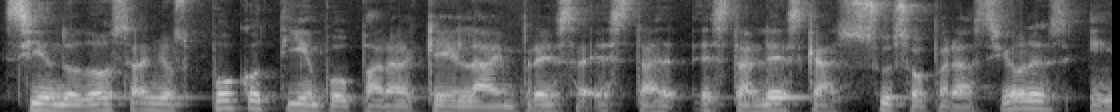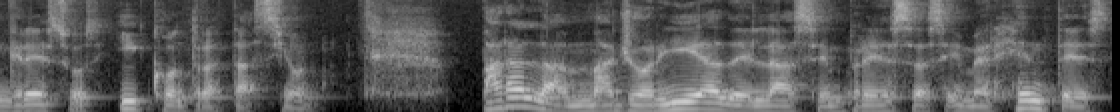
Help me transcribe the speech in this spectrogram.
siendo 2 años poco tiempo para que la empresa establezca sus operaciones, ingresos y contratación. Para la mayoría de las empresas emergentes,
